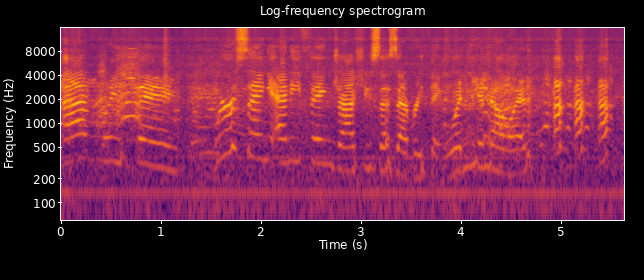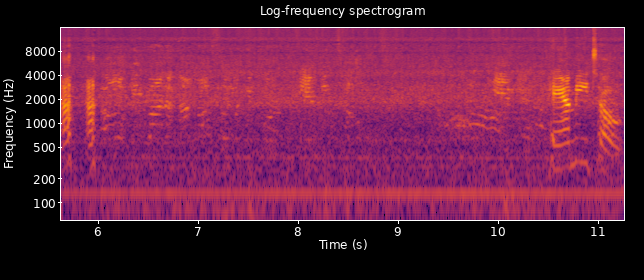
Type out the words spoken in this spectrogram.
everything. We're saying anything. Joshie says everything. Wouldn't you know it? Hammy tote.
